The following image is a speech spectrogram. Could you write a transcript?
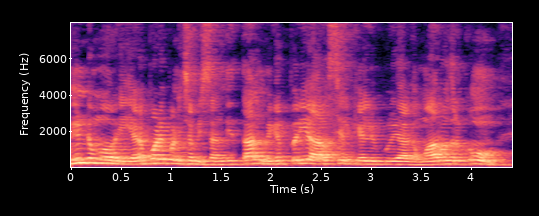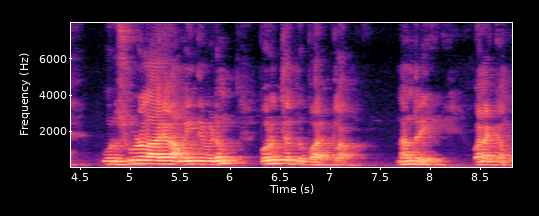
மீண்டும் அவரை எடப்பாடி பழனிசாமி சந்தித்தால் மிகப்பெரிய அரசியல் கேள்விக்குறியாக மாறுவதற்கும் ஒரு சூழலாக அமைந்துவிடும். பொறுத்திருந்து பார்க்கலாம். நன்றி. வணக்கம்.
